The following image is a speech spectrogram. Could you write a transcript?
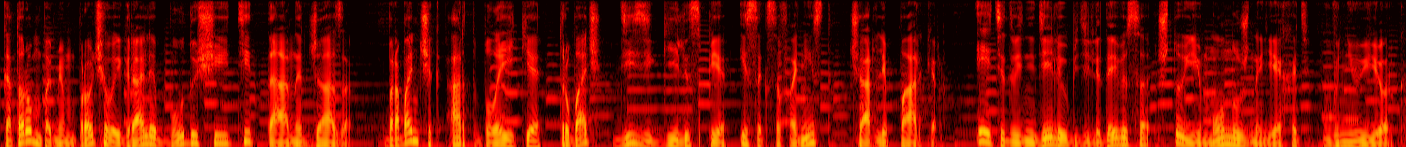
в котором, помимо прочего, играли будущие титаны джаза. Барабанщик Арт Блейки, трубач Дизи Гиллиспи и саксофонист Чарли Паркер. Эти две недели убедили Дэвиса, что ему нужно ехать в Нью-Йорк,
